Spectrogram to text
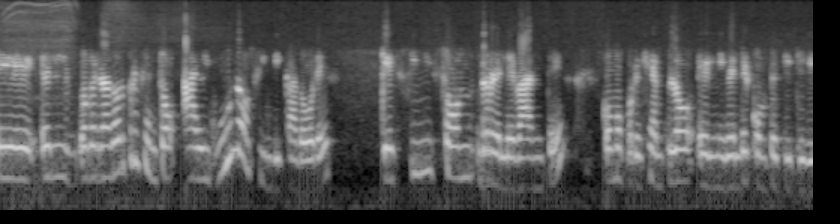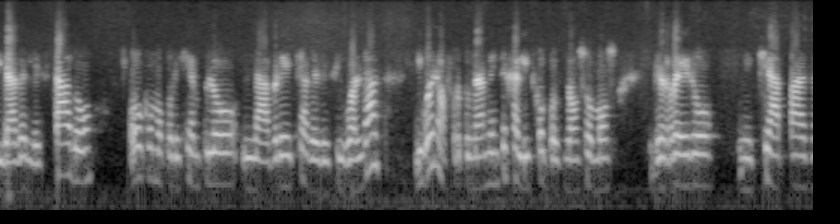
eh, el gobernador presentó algunos indicadores que sí son relevantes, como por ejemplo el nivel de competitividad del Estado o como por ejemplo la brecha de desigualdad. Y bueno, afortunadamente Jalisco pues no somos Guerrero, ni Chiapas,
